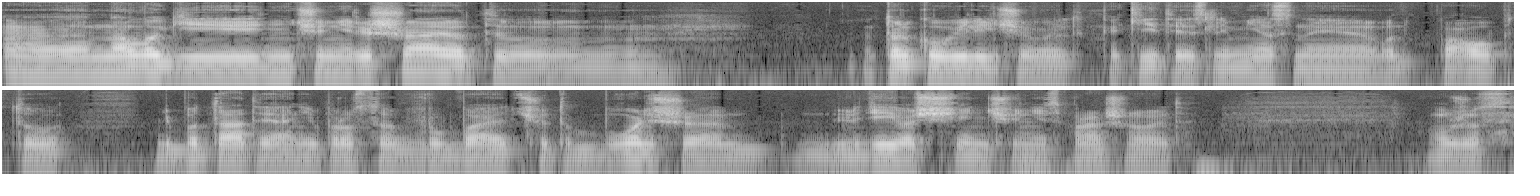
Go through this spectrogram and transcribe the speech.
э, налоги ничего не решают, э, только увеличивают какие-то, если местные, вот по опыту, депутаты, они просто врубают что-то больше, людей вообще ничего не спрашивают. Ужас.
